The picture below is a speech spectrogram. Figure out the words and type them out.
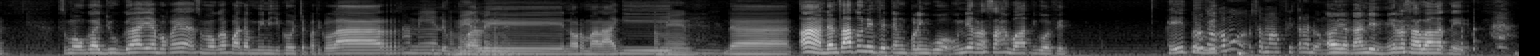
semoga juga ya pokoknya semoga pandemi ini juga cepat kelar Amin. hidup Amin, kembali amin, normal lagi Amin. dan ah dan satu nih fit yang paling gua ini resah banget gue fit itu Lu fit nggak kamu sama Fitra doang. oh ya Kandin ini resah banget nih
